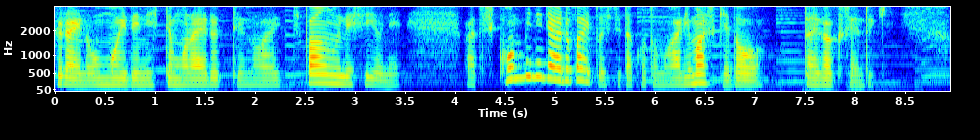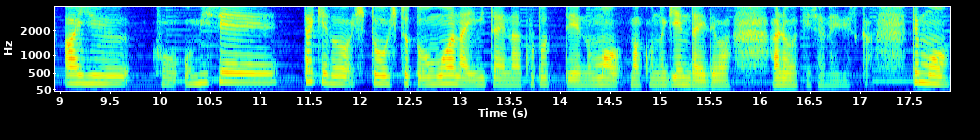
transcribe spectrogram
ぐらいの思い出にしてもらえるっていうのは一番嬉しいよね。私、コンビニでアルバイトしてたこともありますけど、大学生の時。ああいう、こう、お店だけど人を人と思わないみたいなことっていうのも、まあこの現代ではあるわけじゃないですか。でも、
